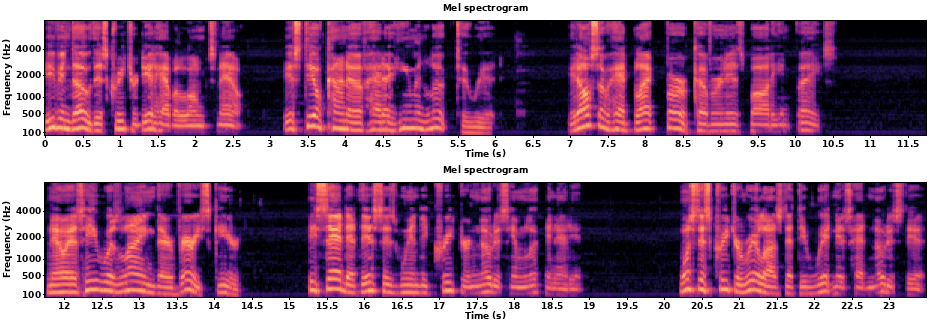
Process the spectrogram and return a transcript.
Even though this creature did have a long snout, it still kind of had a human look to it. It also had black fur covering its body and face. Now, as he was laying there very scared, he said that this is when the creature noticed him looking at it. Once this creature realized that the witness had noticed it,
